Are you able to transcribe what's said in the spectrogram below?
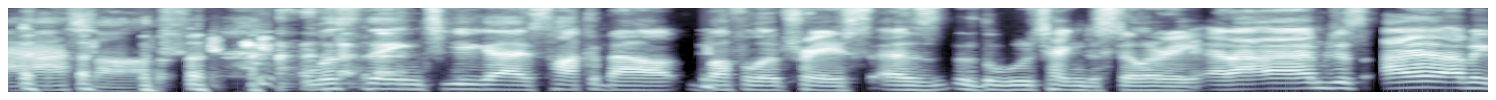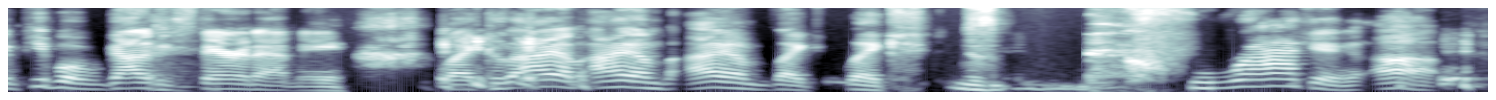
ass off listening to you guys talk about Buffalo Trace as the Wu Tang Distillery, and I, I'm just, I, I mean, people got to be staring at me, like, because I am, I am, I am like, like just cracking up, and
